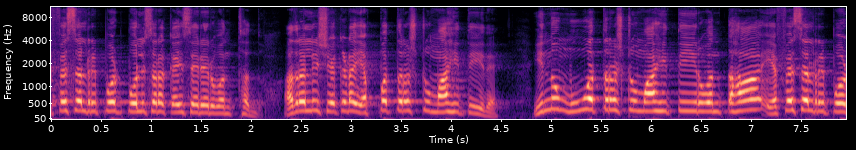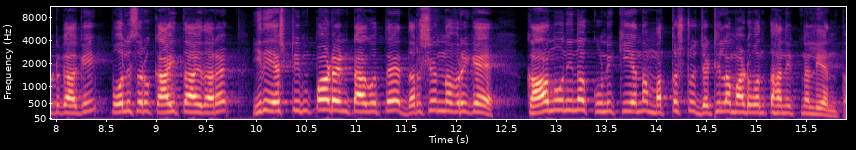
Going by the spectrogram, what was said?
ಎಫ್ ಎಸ್ ಎಲ್ ರಿಪೋರ್ಟ್ ಪೊಲೀಸರ ಕೈ ಸೇರಿರುವಂಥದ್ದು. ಅದರಲ್ಲಿ ಶೇಕಡ ಎಪ್ಪತ್ತರಷ್ಟು ಮಾಹಿತಿ ಇದೆ. ಇನ್ನು ಮೂವತ್ತರಷ್ಟು ಮಾಹಿತಿ ಇರುವಂತಹ ಎಫ್ ಎಸ್ ಎಲ್ ರಿಪೋರ್ಟ್ಗಾಗಿ ಪೊಲೀಸರು ಕಾಯ್ತಾ ಇದ್ದಾರೆ. ಇದು ಎಷ್ಟು ಇಂಪಾರ್ಟೆಂಟ್ ಆಗುತ್ತೆ? ದರ್ಶನ್ ಅವರಿಗೆ ಕಾನೂನಿನ ಕುಣಿಕೆಯನ್ನು ಮತ್ತಷ್ಟು ಜಟಿಲ ಮಾಡುವಂತಹ ನಿಟ್ಟಿನಲ್ಲಿ ಅಂತ.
